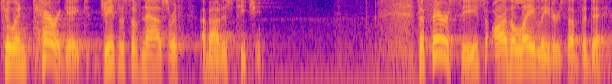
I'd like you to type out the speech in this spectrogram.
to interrogate Jesus of Nazareth about his teaching. The Pharisees are the lay leaders of the day.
